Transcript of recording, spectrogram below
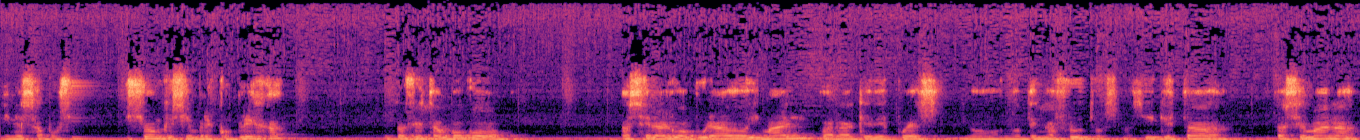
y en esa posición que siempre es compleja. Entonces tampoco hacer algo apurado y mal para que después no, no tenga frutos. Así que esta, esta semana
